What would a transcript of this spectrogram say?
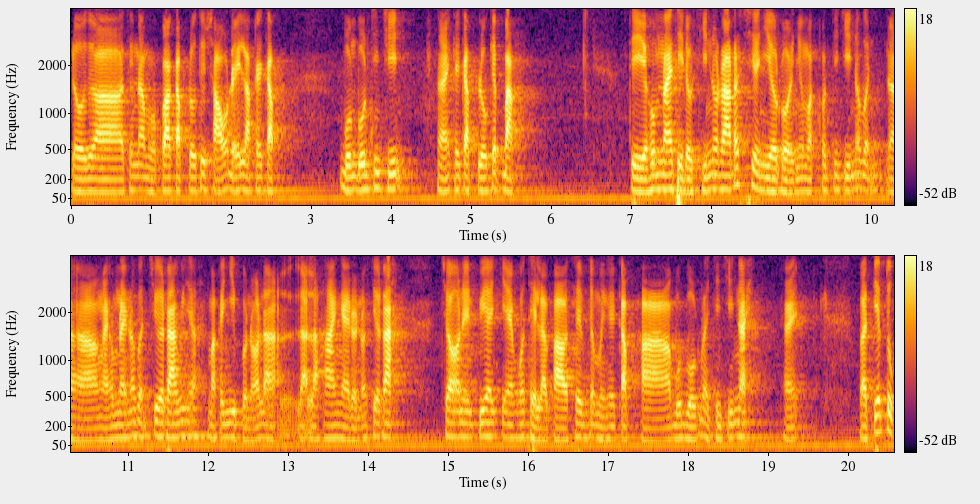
lô à, thứ năm và qua cặp lô thứ sáu. Đấy là cái cặp 4499 đấy, cái cặp lô kép bằng thì hôm nay thì đầu chín nó ra rất chia nhiều rồi nhưng mà con 99 nó vẫn à, ngày hôm nay nó vẫn chưa ra quý nhá. Mà cái nhịp của nó là là là hai ngày rồi nó chưa ra. Cho nên quý anh chị em có thể là vào thêm cho mình cái cặp à, 44 và 99 này. Đấy. Và tiếp tục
